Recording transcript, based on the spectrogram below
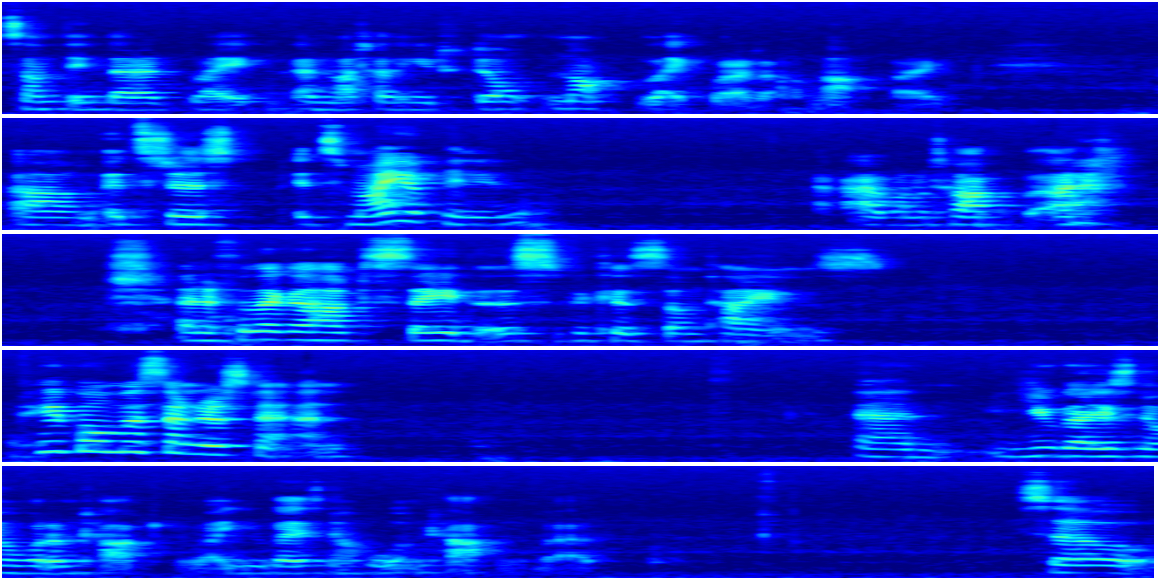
something that I'd like. I'm not telling you to don't not like what I don't not like. Um, it's just it's my opinion. I want to talk about it, and I feel like I have to say this because sometimes people misunderstand. And you guys know what I'm talking about. You guys know who I'm talking about. So,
